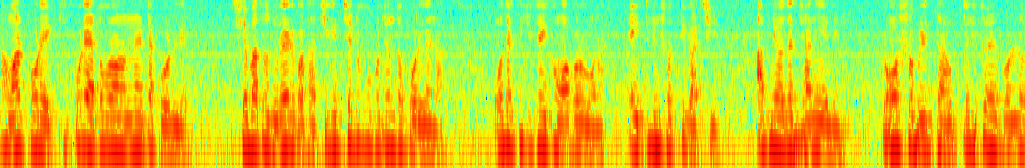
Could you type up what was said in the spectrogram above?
আমার পরে কি করে এত বড় অন্যায়টা করলে? সেবা তো দূরের কথা, চিকিৎসাটুকু পর্যন্ত করলে না। ওদের কিছুতেই ক্ষমা করব না। এই দিন সত্যি কাটছি। আপনি ওদের জানিয়ে দিন। ক্রমশ বৃদ্ধা উত্তেজিত হয়ে পড়ল।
